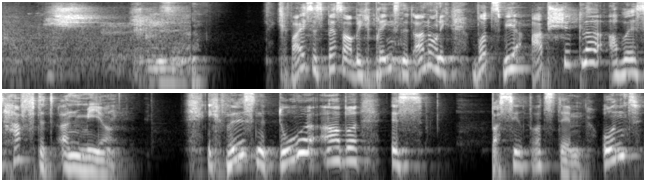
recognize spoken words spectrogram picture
Aber ich, ich bringe es nicht an. Ich weiß es besser, aber ich bring's nicht an und ich es wie abschütteln, aber es haftet an mir. Ich will's nicht tun, aber es passiert trotzdem. Und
